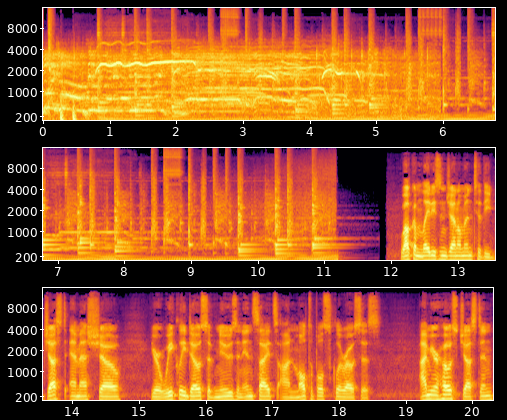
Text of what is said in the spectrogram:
Lloyd-Jones, everybody Welcome, ladies and gentlemen, to the Just MS Show, your weekly dose of news and insights on multiple sclerosis. I'm your host, Justin,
